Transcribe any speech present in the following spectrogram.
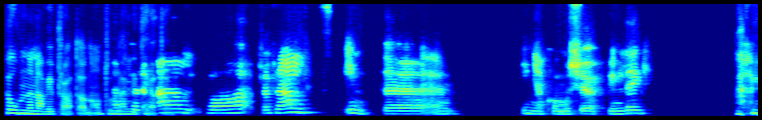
Tonen har vi pratat om, tonaliteten. Framförallt, ja, framförallt inte inga kom och köp-inlägg.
